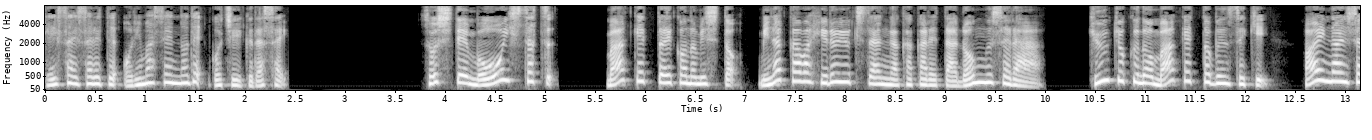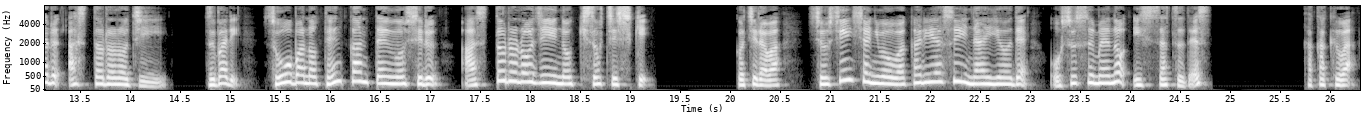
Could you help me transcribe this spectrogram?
掲載されておりませんのでご注意ください。そしてもう一冊、マーケットエコノミスト、皆川博之さんが書かれたロングセラー、究極のマーケット分析、ファイナンシャルアストロロジー、ズバリ、相場の転換点を知るアストロロジーの基礎知識。こちらは初心者にもわかりやすい内容でおすすめの一冊です。価格は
